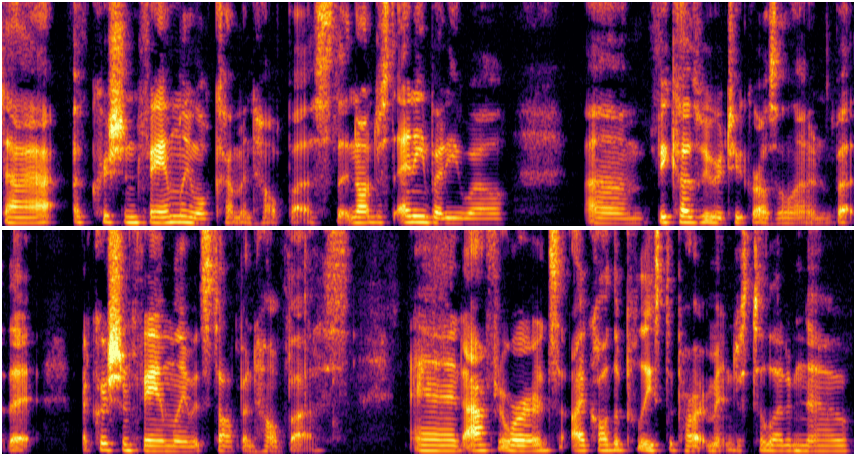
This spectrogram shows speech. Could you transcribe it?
that a Christian family will come and help us, that not just anybody will, um, because we were two girls alone, but that a Christian family would stop and help us. And afterwards, I called the police department just to let them know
